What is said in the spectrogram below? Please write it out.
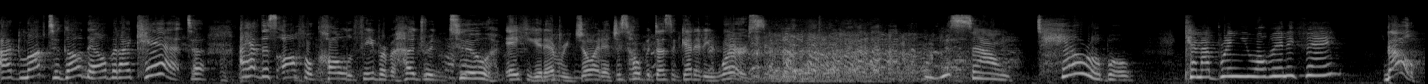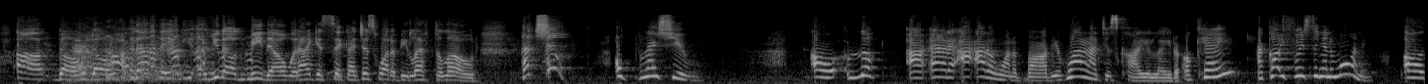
I'd love to go, Nell, but I can't. Uh, I have this awful cold, fever of 102, aching at every joint. I just hope it doesn't get any worse. Oh, you sound terrible. Can I bring you over anything? No, uh, no, no, nothing. You, you know me, Nell. When I get sick, I just want to be left alone. Achoo! Oh, bless you. Oh, look, uh, Addy, I, I don't want to bother you. Why don't I just call you later, okay? I call you first thing in the morning. Uh,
